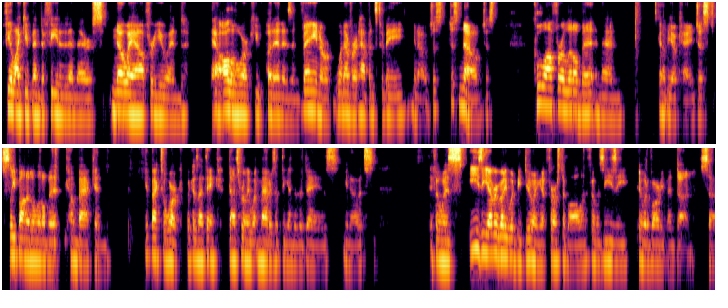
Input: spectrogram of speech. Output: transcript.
feel like you've been defeated and there's no way out for you and all the work you've put in is in vain or whatever it happens to be you know just just know just cool off for a little bit and then it's going to be okay just sleep on it a little bit come back and get back to work because i think that's really what matters at the end of the day is you know it's if it was easy, everybody would be doing it first of all, and if it was easy, it would have already been done. So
